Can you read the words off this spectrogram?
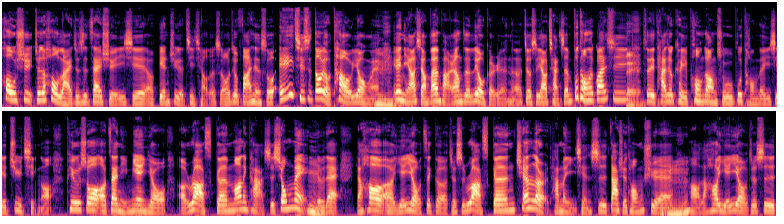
后续就是后来就是在学一些呃编剧的技巧的时候，就发现说，哎，其实都有套用哎，嗯、因为你要想办法让这六个人呢，就是要产生不同的关系，对，所以他就可以碰撞出不同的一些剧情哦。譬如说哦，在里面有呃 Ross 跟 Monica 是兄妹，嗯、对不对？然后呃也有这个就是 Ross 跟 Chandler 他们以前是大学同学，好、嗯哦，然后也有就是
